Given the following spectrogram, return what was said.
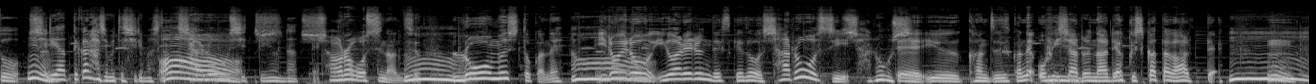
と知り合ってから初めて知りました、あー。社労士って言うんだって。社労士なんですよ、うん。労務士とかねいろいろ言われるんですけど社労士っ社労士ていう感じですかね。オフィシャルな略し方があって、うん。うん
